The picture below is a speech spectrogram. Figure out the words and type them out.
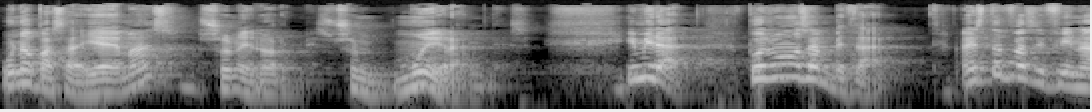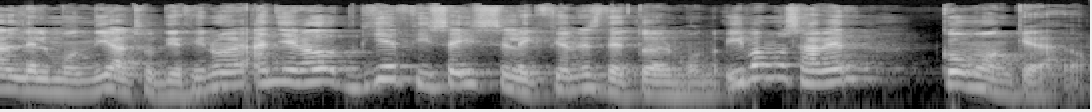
Una pasada. Y además son enormes, son muy grandes. Y mirad, pues vamos a empezar. A esta fase final del Mundial Sub-19 han llegado 16 selecciones de todo el mundo. Y vamos a ver cómo han quedado.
